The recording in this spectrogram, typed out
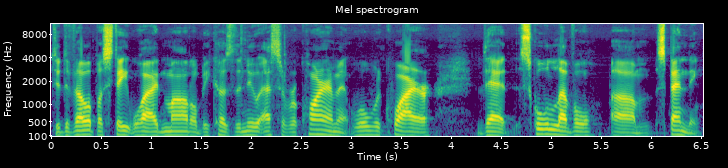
to develop a statewide model because the new ESSA requirement will require that school-level um, spending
